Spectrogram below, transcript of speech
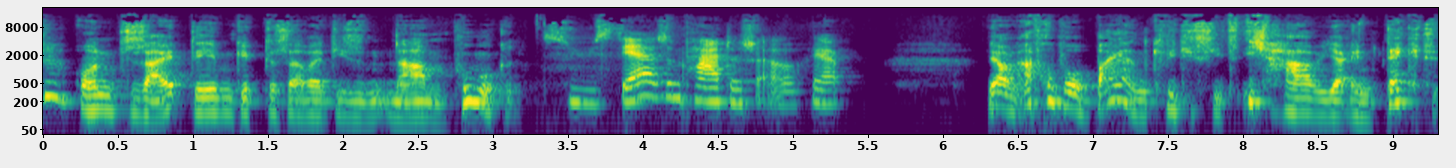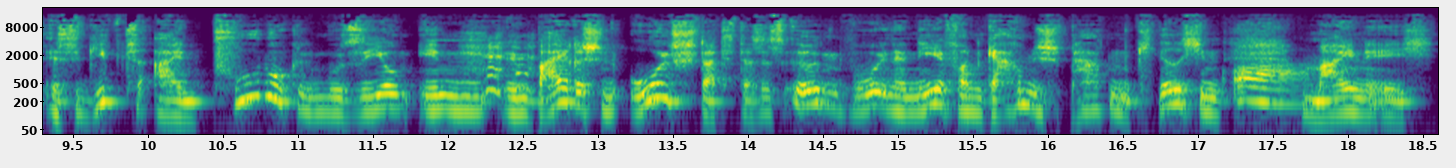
Hm. Und seitdem gibt es aber diesen Namen Pumuckel. Süß, sehr sympathisch auch, ja. Ja, und apropos Bayern Quitisiz, ich habe ja entdeckt, es gibt ein Pumuckel-Museum in, im bayerischen Ohlstadt. Das ist irgendwo in der Nähe von Garmisch-Partenkirchen, oh. meine ich.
